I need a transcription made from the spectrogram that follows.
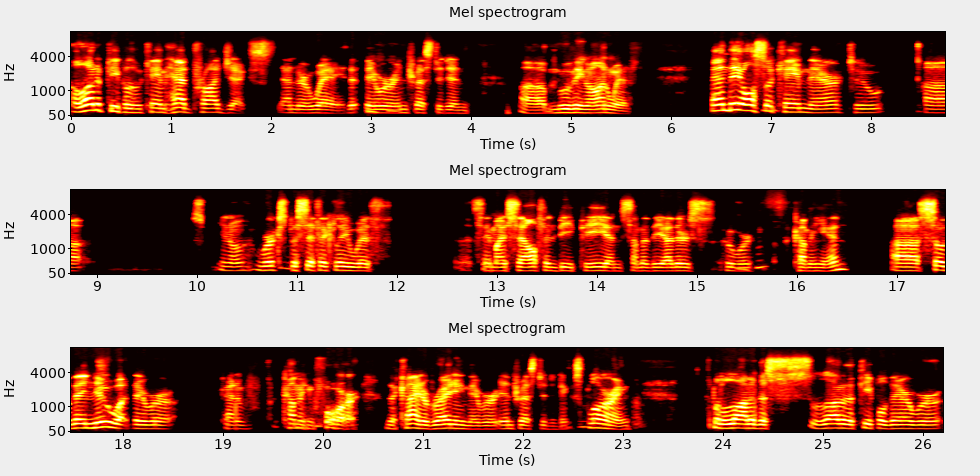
a lot of people who came had projects underway that they were Mhm. interested in uh, moving on with, and they also came there to, uh, you know, work specifically with, let's say myself and BP and some of the others who were Mhm. coming in. Uh, so they knew what they were kind of coming for, the kind of writing they were interested in exploring. But a lot of the a lot of the people there were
